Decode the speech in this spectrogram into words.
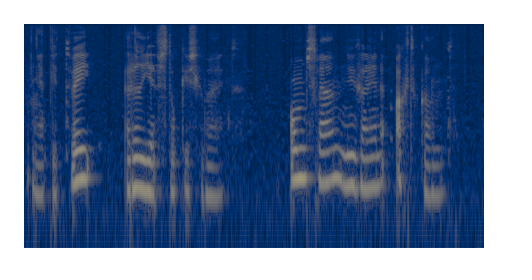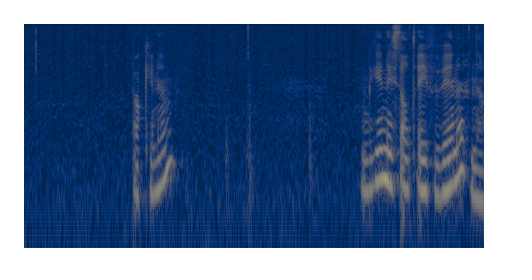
Dan heb je twee reliefstokjes gemaakt. Omslaan, nu ga je naar de achterkant. Pak je hem. In het begin is het altijd even wennen. Nou,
